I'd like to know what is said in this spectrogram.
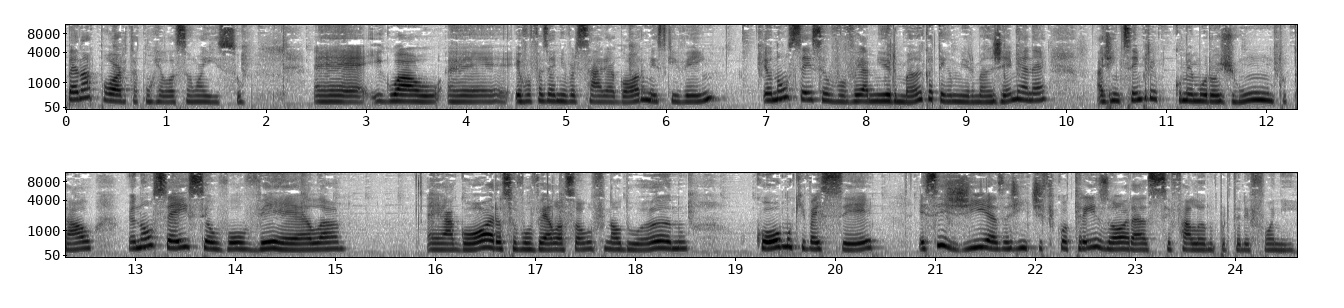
pé na porta com relação a isso. É, igual, é, eu vou fazer aniversário agora, mês que vem. Eu não sei se eu vou ver a minha irmã, que eu tenho minha irmã gêmea, né? A gente sempre comemorou junto tal. Eu não sei se eu vou ver ela é, agora, ou se eu vou ver ela só no final do ano. Como que vai ser. Esses dias a gente ficou três horas se falando por telefone.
